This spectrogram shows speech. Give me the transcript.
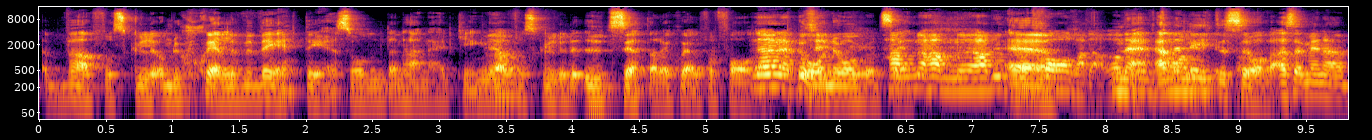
Varför skulle, om du själv vet det som den här Night King, Ja. varför skulle du utsätta dig själv för fara Nej, nej, på precis. något sätt? Han, han hade inte fått Eh, vara där. Nej, ja, men lite liksom. så. Alltså jag menar,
